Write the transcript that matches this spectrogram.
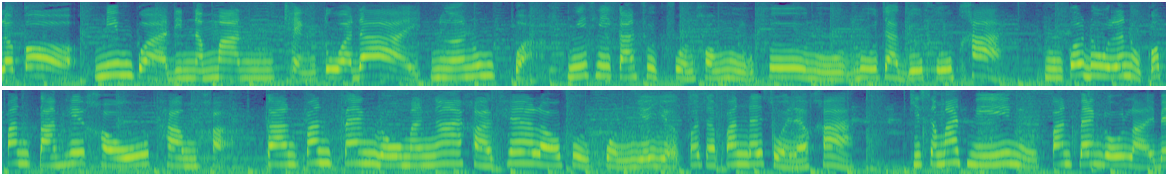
แล้วก็นิ่มกว่าดินน้ำมัน แข็งตัวได้ เนื้อนุ่มกว่า วิธีการฝึกฝนของหนูคือหนูดูจาก YouTube ค่ะ หนูก็ดูแล้วหนูก็ปั้นตามที่เขาทำค่ะ การปั้นแป้งโดมันง่ายค่ะ แค่เราฝึกฝนเยอะๆ ก็จะปั้นได้สวยแล้วค่ะคริสต์มาสนี้หนูปั้นแป้งโดหลายแบ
